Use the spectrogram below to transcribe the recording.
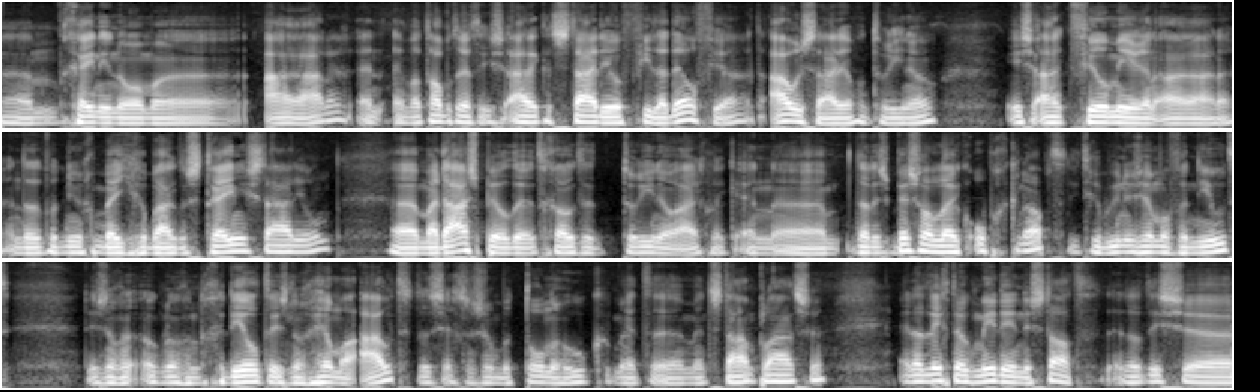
Um, geen enorme uh, aanrader. En, en wat dat betreft is eigenlijk het Stadio Philadelphia, het oude stadion van Torino, is eigenlijk veel meer een aanrader. En dat wordt nu een beetje gebruikt als trainingsstadion. Uh, maar daar speelde het grote Torino eigenlijk. En uh, dat is best wel leuk opgeknapt. Die tribune is helemaal vernieuwd. Er is nog ook nog een gedeelte is nog helemaal oud. Dat is echt zo'n betonnen hoek met, uh, met staanplaatsen. En dat ligt ook midden in de stad. Dat is, uh,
